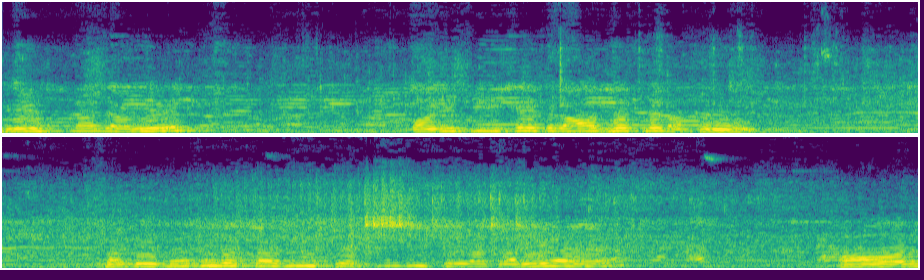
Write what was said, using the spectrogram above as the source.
ਵੇਸਟ ਨਾ ਜਾਵੇ। ਪਾਣੀ ਪੀ ਕੇ ਗਲਾਸ ਉੱਥੇ ਰੱਖ ਲਓ। ਸਾਡੇ ਮਹਿੰਦੀ ਬੱਚਾ ਜੀ ਚਟਨੀ ਦੀ ਸੇਵਾ ਕਰ ਰਿਹਾ ਹੈ। ਔਰ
